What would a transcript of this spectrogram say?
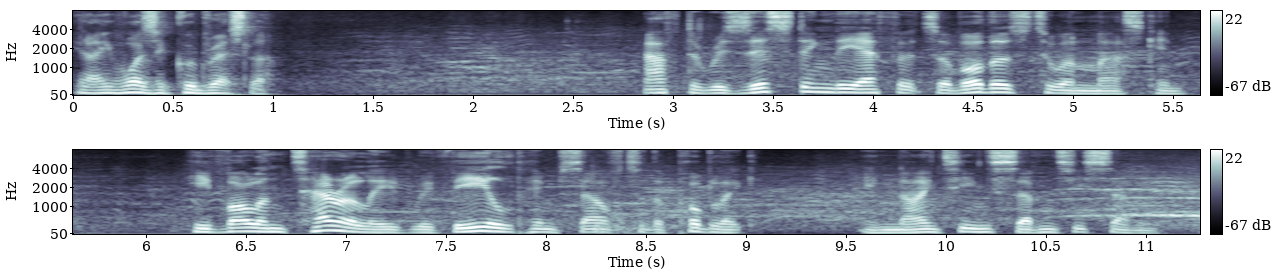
You know, he was a good wrestler. After resisting the efforts of others to unmask him, he voluntarily revealed himself to the public in 1977.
